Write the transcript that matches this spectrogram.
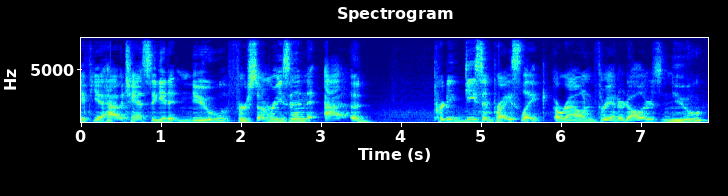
If you have a chance to get it new for some reason at a pretty decent price, like around $300 new,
